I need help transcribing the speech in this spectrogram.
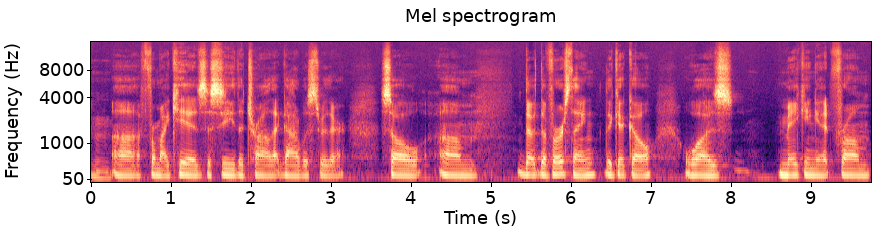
mm. uh, for my kids to see the trial that God was through there. So um, the the first thing, the get go, was making it from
